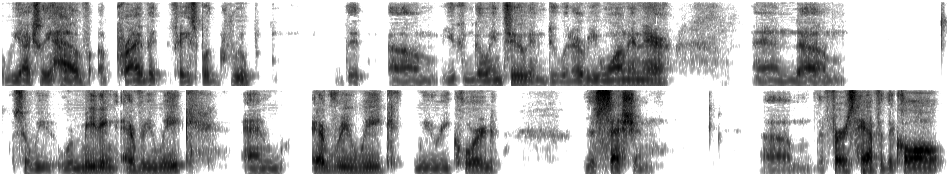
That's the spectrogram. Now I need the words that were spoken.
we actually have a private Facebook group that um, you can go into and do whatever you want in there. And um, so we, we're meeting every week and every week we record the session. Um, the first half of the call,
